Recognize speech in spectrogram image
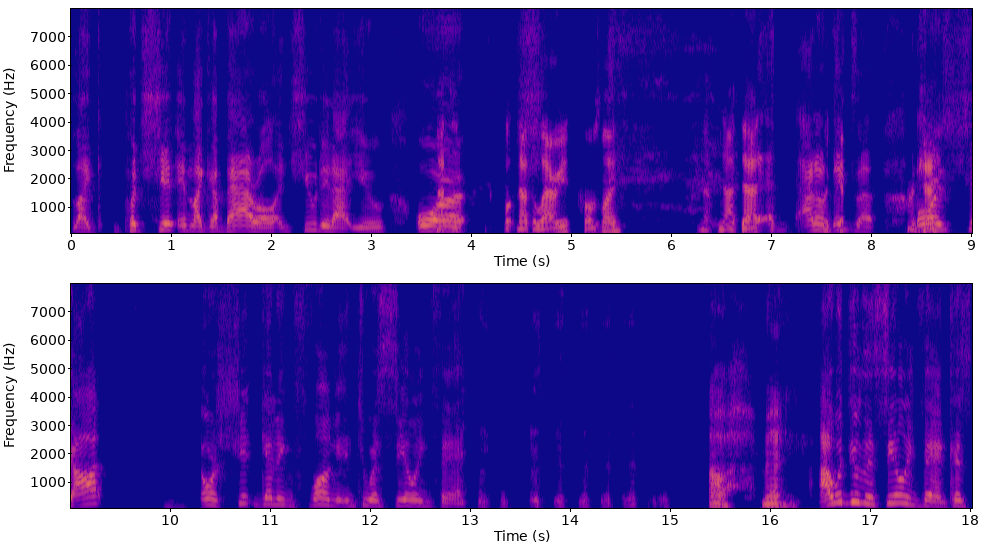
like put shit in like a barrel and shoot it at you, or Not the lariat, clothesline. not, not that. I don't Okay. think so. Okay. Or shot or shit getting flung into a ceiling fan. Oh man. I would do the ceiling fan because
